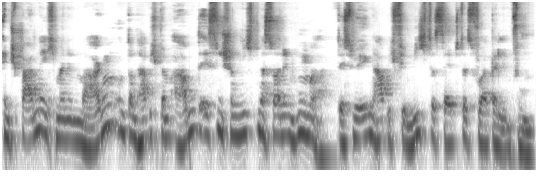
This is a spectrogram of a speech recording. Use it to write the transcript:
entspanne ich meinen Magen und dann habe ich beim Abendessen schon nicht mehr so einen Hunger. Deswegen habe ich für mich das selbst als Vorteil empfunden.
